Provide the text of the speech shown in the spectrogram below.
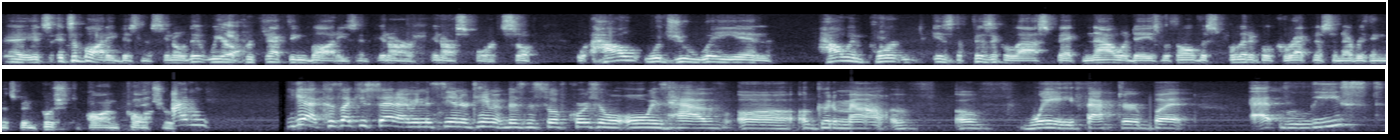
it's it's a body business. You know, that we are yeah. projecting bodies in, in our in our sports. So, how would you weigh in? How important is the physical aspect nowadays with all this political correctness and everything that's been pushed on culture? I'm, yeah, because like you said, I mean, it's the entertainment business, so of course it will always have uh, a good amount of of weigh factor, but at least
